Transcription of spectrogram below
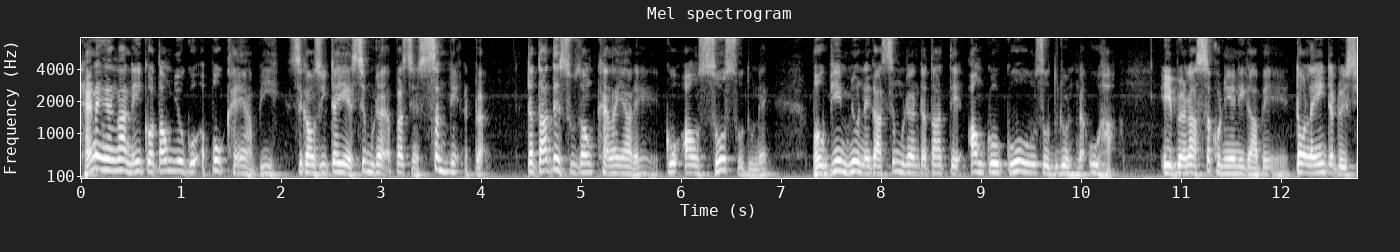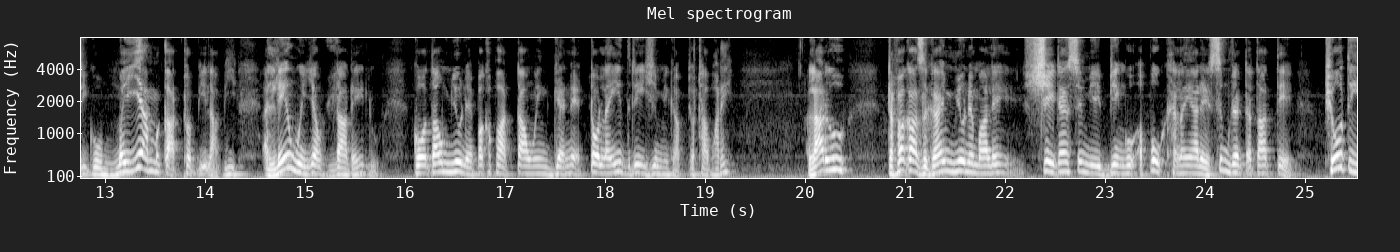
ထိုင်းနိုင်ငံကနေကော်တောင်းမြို့ကိုအပုတ်ခံရပြီးစစ်ကောင်စီတပ်ရဲ့စစ်မှုထမ်းအပတ်စဉ်7နှစ်အတွက်တသားတဲ့စုဆောင်းခံလိုက်ရတယ်ကိုအောင်စိုးဆိုသူနဲ့ဗုတ်ပြင်းမြို့နယ်ကစစ်မှုထမ်းတသားတဲ့အောင်ကိုကိုဆိုသူတို့နှစ်ဦးဟာဧပြီလ18ရက်နေ့ကပဲတော်လိုင်းတပ်တွေစီကိုမရမကထွက်ပြေးလာပြီးအလင်းဝင်ရောက်လာတယ်လို့ကော်တောင်းမြို့နယ်ပကဖတာဝန်ခံနဲ့တော်လိုင်းရေးတရေရင်းမြစ်ကပြောထားပါတယ်အလားတူ တစ်ဖက်ကစကိုင်းမြို့နယ်မှာလည်းရှေ့တန်းစစ်မြေပြင်ကိုအပုတ်ခံလိုက်ရတဲ့စစ်မှုထမ်းတသားတဲ့ဖြိုးတီ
